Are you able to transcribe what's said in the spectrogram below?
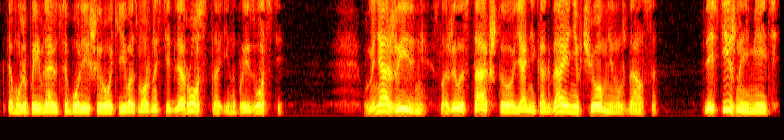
К тому же появляются более широкие возможности для роста и на производстве. У меня жизнь сложилась так, что я никогда и ни в чем не нуждался. Престижно иметь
